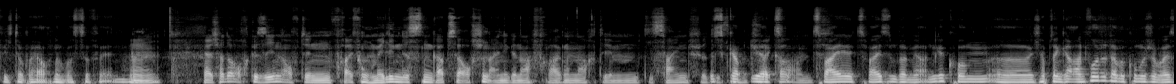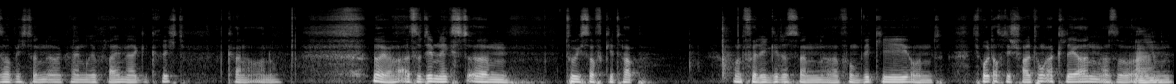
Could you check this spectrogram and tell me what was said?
will ich dabei auch noch was zu verändern. Mhm. Ja, ich hatte auch gesehen, auf den Freifunk-Mailinglisten gab es ja auch schon einige Nachfragen nach dem Design für diesen es gab, Tracker. Ja, und zwei, zwei sind bei mir angekommen. Äh, ich habe dann geantwortet, aber komischerweise habe ich dann äh, keinen Reply mehr gekriegt. Keine Ahnung. Naja, also demnächst ähm, tue ich es auf GitHub und verlinke das dann äh, vom Wiki und ich wollte auch die Schaltung erklären, also mhm. ähm,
